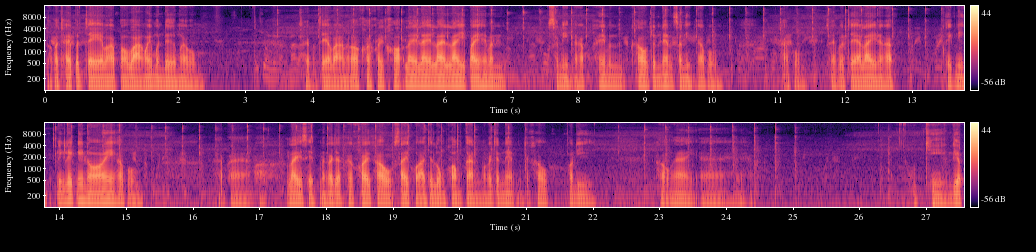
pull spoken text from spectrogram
แล้วก็ใช้ปัจแจมาครับมาวางไว้เหมือนเดิมครับผม ใช้ปัจแจวางแล้วก็ค่อยๆเคาะไล่ไล่ไล่ไล่ไปให้มันสนิทนะครับ ให้มันเข้าจนแน่นสนิทครับผม ครับผมใช้ปัจแจไล่นะครับ เทคนิคเล็กๆน้อยๆครับผมครับอ่าพอไล่เสร็จมันก็จะค่อย ๆ เข้าซ้ายขวาจะลงพร้อมกัน มันก็จะแน่นจะเข้าพอดีเข้าง่ายอ่านะครับโอเคเรียบ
